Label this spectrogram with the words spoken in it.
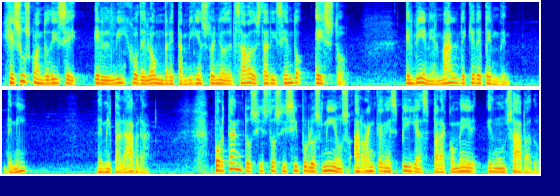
Jesús cuando dice, el Hijo del Hombre también es dueño del sábado, está diciendo esto. El bien y el mal, ¿de qué dependen? De mí, de mi palabra. Por tanto, si estos discípulos míos arrancan espigas para comer en un sábado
